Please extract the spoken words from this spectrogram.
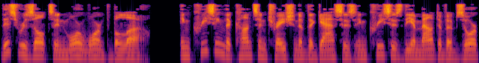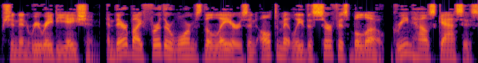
This results in more warmth below. Increasing the concentration of the gases increases the amount of absorption and re-radiation, and thereby further warms the layers and ultimately the surface below. Greenhouse gases,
